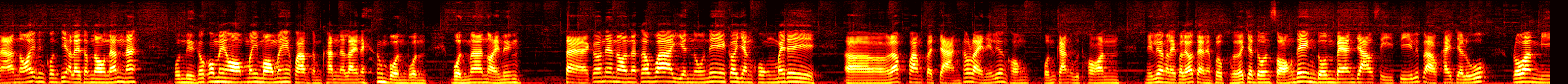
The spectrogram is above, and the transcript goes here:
นาน้อยเป็นคนที่อะไรทำนองนั้นนะคนอื่นเขาก็ไม่มองไม่มองไม่ให้ความสำคัญอะไรนะข้างบนบนบนมาหน่อยนึง แต่ก็แน่นอนนะครับว่าเยนโนเน่ก็ยังคงไม่ได้ รับความกระจ่างเท่าไหร่ในเรื่องของผลการอุทธรณ์ในเรื่องอะไรก็แล้วแต่เนี่ยเผลอจะโดน 2 เด้งโดนแบนยาว 4 ปีหรือเปล่าใครจะรู้ เพราะว่ามี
